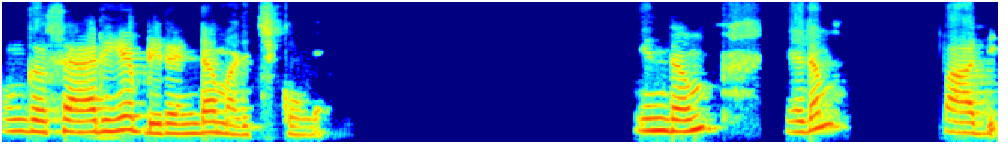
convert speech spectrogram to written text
உங்க சாரியை இப்படி ரெண்டா மடிச்சுக்கோங்க. இந்த இடம் பாதி.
